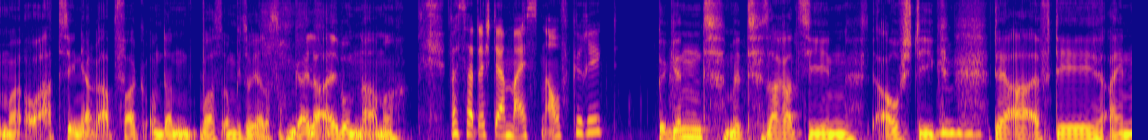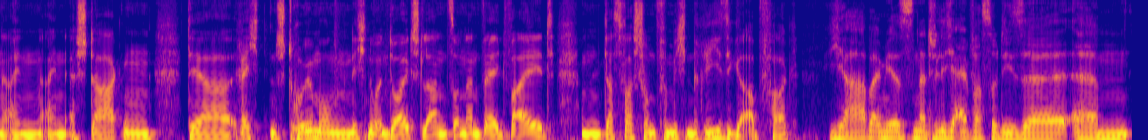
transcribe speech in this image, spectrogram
oh, zehn Jahre Abfuck und dann war es irgendwie so, ja, das ist doch ein geiler Albumname. Was hat euch da am meisten aufgeregt? Beginnend mit Sarrazin, Aufstieg mhm. der AfD, ein, ein, ein Erstarken der rechten Strömungen, nicht nur in Deutschland, sondern weltweit. Das war schon für mich ein riesiger Abfuck. Ja, bei mir ist es natürlich einfach so diese ähm,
